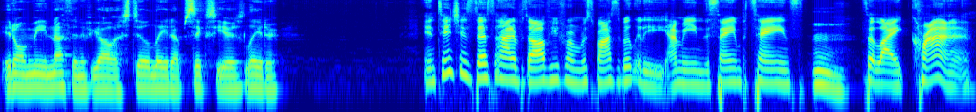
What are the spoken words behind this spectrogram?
It don't mean nothing if y'all are still laid up six years later. intentions does not absolve you from responsibility. I mean, the same pertains Mm. to like crime.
